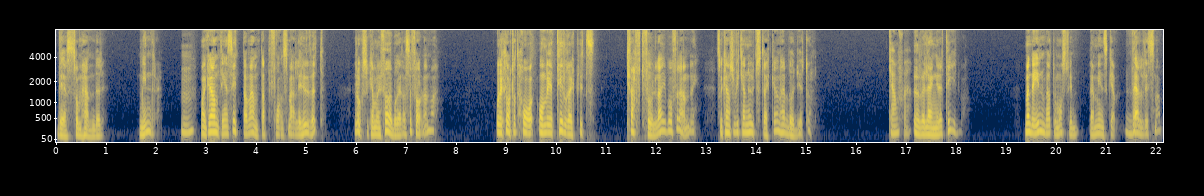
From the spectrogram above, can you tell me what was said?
det som händer mindre. Mm. Man kan antingen sitta och vänta på att få en smäll i huvudet. Eller också kan man ju förbereda sig för den. Va? Och det är klart att ha, om vi är tillräckligt kraftfulla i vår förändring så kanske vi kan utsträcka den här budgeten Kanske. över längre tid. Men det innebär att då måste vi börja minska väldigt snabbt.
